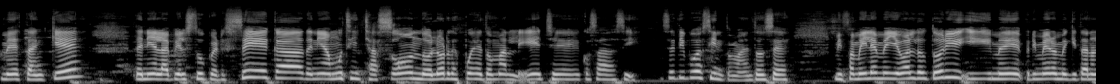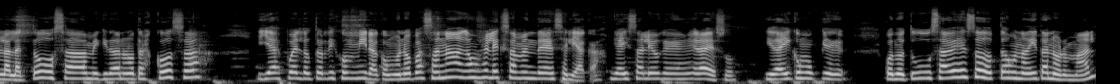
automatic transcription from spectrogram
Me estanqué, tenía la piel súper seca, tenía mucha hinchazón, dolor después de tomar leche, cosas así ese tipo de síntomas. Entonces, mi familia me llevó al doctor y, me, primero me quitaron la lactosa, me quitaron otras cosas. Y ya después el doctor dijo, mira, como no pasa nada, hagamos el examen de celíaca. Y ahí salió que era eso. Y de ahí como que cuando tú sabes eso, adoptas una dieta normal,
